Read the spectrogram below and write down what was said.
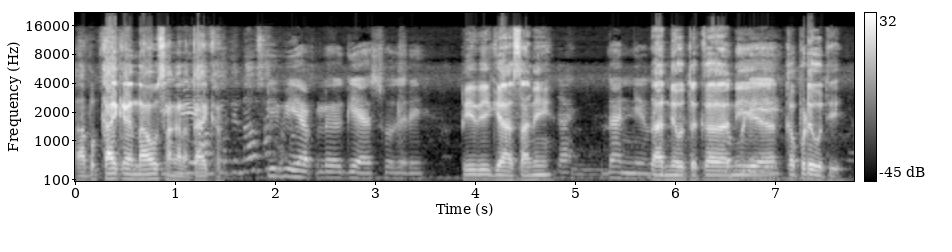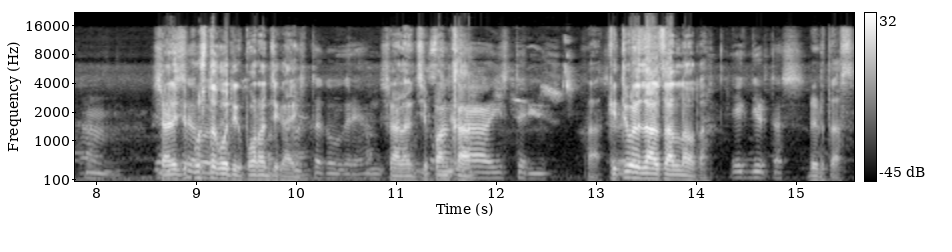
हा पण काय काय नाव सांगा ना काय काय? टीव्ही आपलं गॅस वगैरे. टीव्ही गॅस आणि? धान्य. धान्य होतं का? आणि अं, कपडे होते? हम्म. शाळेची पुस्तक होती का पोरांची काय? पुस्तकं वगैरे हा. शाळांची पंखा. पंखा इस्त्री. हा किती वेळ जाळ चालला होता? एक दीड तास. दीड तास.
